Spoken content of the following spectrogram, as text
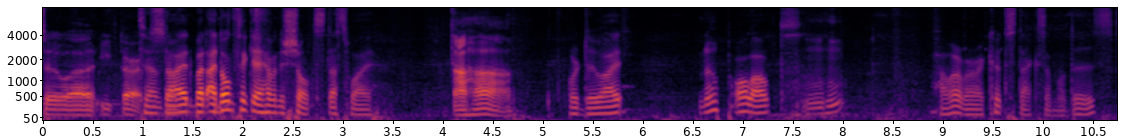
to uh, eat dirt. To have so- died, but I don't think I have any shots. That's why. Aha. Or do I? Nope, all out. Mm-hmm. However, I could stack some of this.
